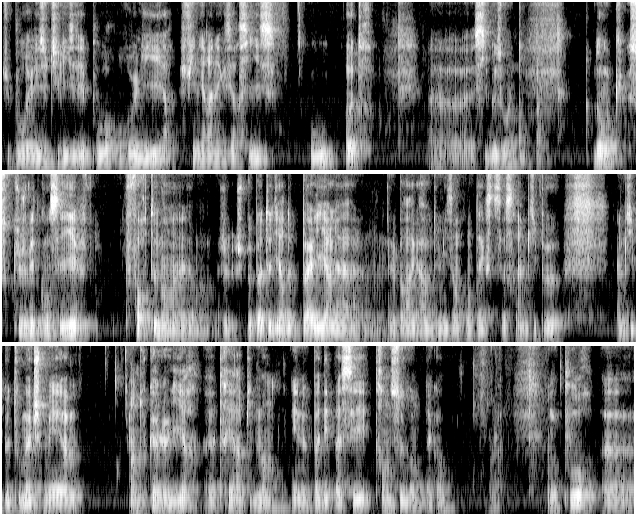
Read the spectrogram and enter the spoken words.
tu pourrais les utiliser pour relire, finir un exercice ou autre, euh, si besoin. Donc, ce que je vais te conseiller fortement, euh, je ne peux pas te dire de ne pas lire le paragraphe de mise en contexte, ça serait un petit peu, un petit peu too much, mais euh, en tout cas le lire très rapidement et ne pas dépasser 30 secondes, d'accord? Donc pour, euh,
